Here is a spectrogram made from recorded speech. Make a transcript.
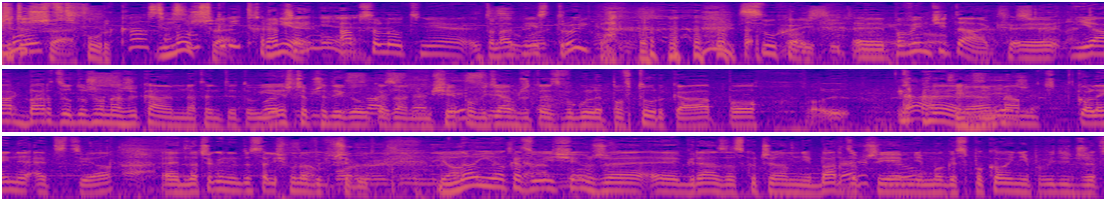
Czy to Muszę. jest czwórka Assassin's Muszę. Creed? Raczej nie. absolutnie. To nawet nie jest trójka. Słuchaj, e, powiem ci tak. E, ja bardzo dużo narzekałem na ten tytuł jeszcze przed jego ukazaniem się. Powiedziałem, że to jest w ogóle powtórka. Po... Mam kolejny Ezio. E, Dlaczego nie dostaliśmy nowych przygód? No i okazuje się, że e, gra zaskoczyła mnie bardzo przyjemnie. Mogę spokojnie powiedzieć, że w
